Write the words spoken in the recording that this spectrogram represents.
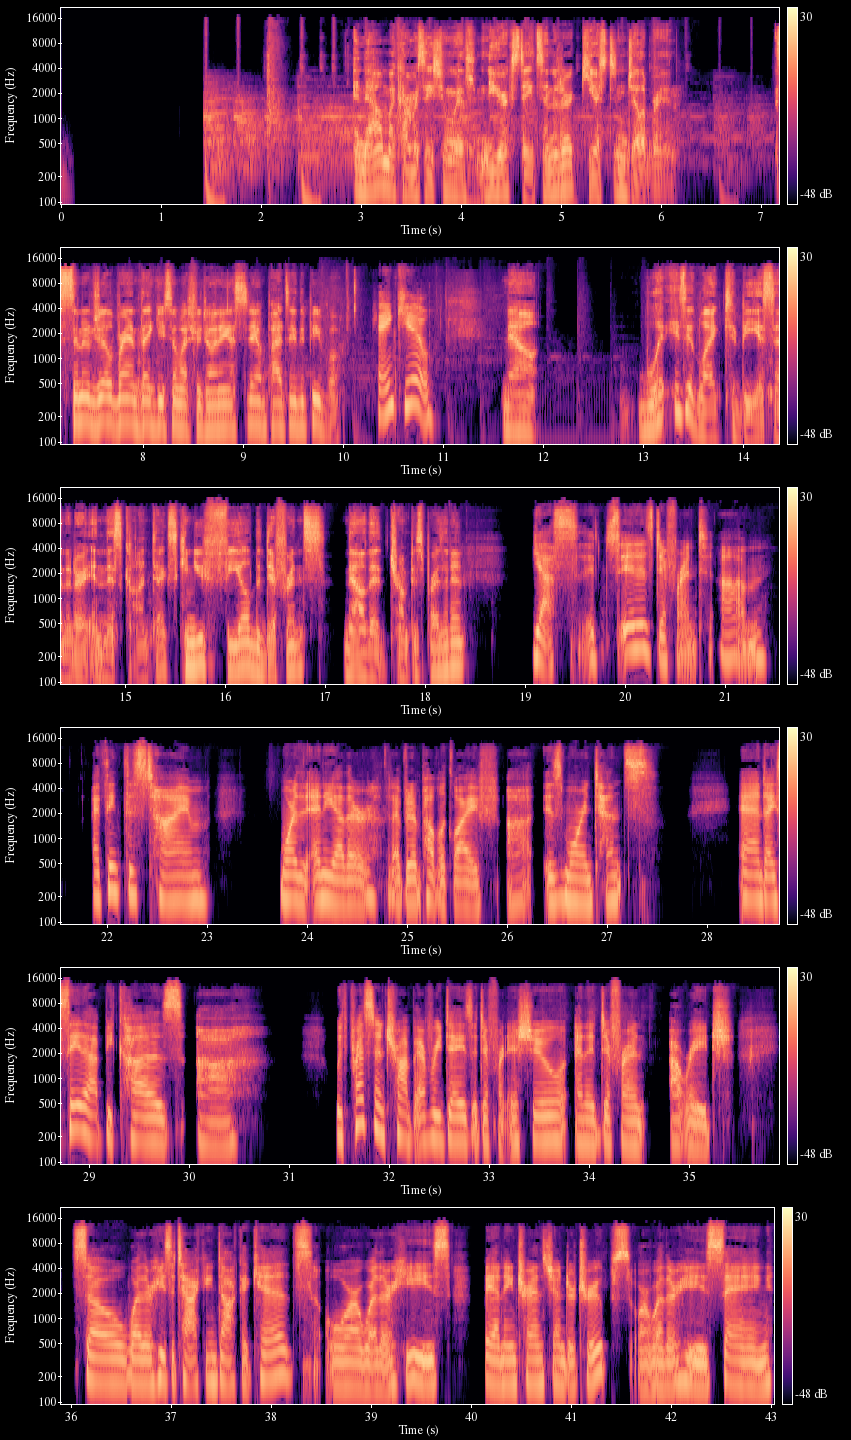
And now my conversation with New York State Senator Kirsten Gillibrand. Senator Gillibrand, thank you so much for joining us today on Pod Save the People. Thank you. Now, what is it like to be a senator in this context? Can you feel the difference now that Trump is president? Yes, it's it is different. Um, I think this time, more than any other that I've been in public life, uh, is more intense. And I say that because uh, with President Trump, every day is a different issue and a different outrage. So whether he's attacking DACA kids or whether he's banning transgender troops or whether he's saying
